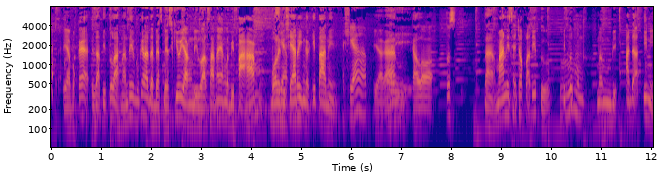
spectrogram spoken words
ya pokoknya zat itulah nanti mungkin ada best best Q yang di luar sana yang lebih paham boleh Siap. di sharing ke kita nih Ya? Siap. ya kan Baik. kalau terus nah manisnya coklat itu Hmm. itu mem- membi- ada ini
